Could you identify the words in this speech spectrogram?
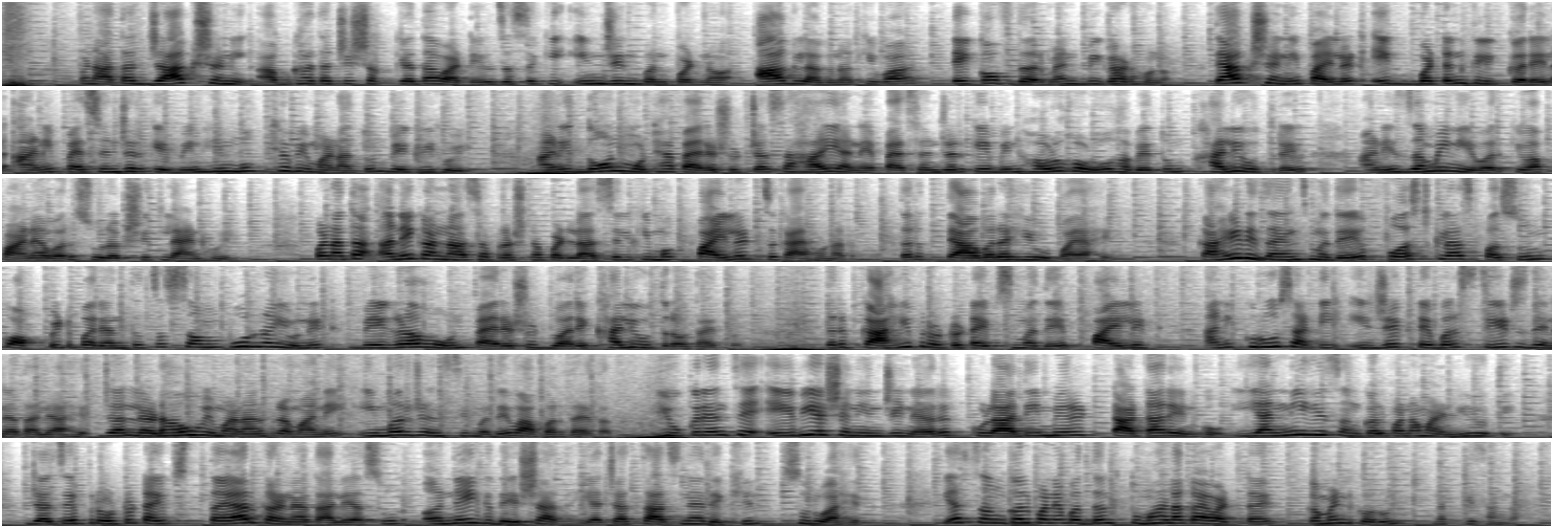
पण आता ज्या क्षणी अपघाताची शक्यता वाटेल जसं की इंजिन बंद पडणं आग लागणं किंवा टेक ऑफ दरम्यान बिघाड होणं त्या क्षणी पायलट एक बटन क्लिक करेल आणि पॅसेंजर केबिन ही मुख्य विमानातून वेगळी होईल. आणि दोन मोठ्या पॅराशूटच्या सहाय्याने पॅसेंजर केबिन हळूहळू हवेतून खाली उतरेल आणि जमिनीवर किंवा पाण्यावर सुरक्षित लँड होईल. पण आता अनेकांना असा प्रश्न पडला असेल की मग पायलटचं काय होणार? तर त्यावरही उपाय आहे. काही डिझाईन्समध्ये फर्स्ट क्लासपासून कॉकपिटपर्यंतचं संपूर्ण युनिट वेगळं होऊन पॅराशूटद्वारे खाली उतरवता येतं. तर काही प्रोटोटाईप्समध्ये पायलट आणि क्रूसाठी इजेक्टेबल सीट्स देण्यात आल्या आहेत ज्या लढाऊ विमानांप्रमाणे इमर्जन्सीमध्ये वापरता येतात. युक्रेनचे एव्हिएशन इंजिनियर कुलादिमिर टाटारेन्को यांनी ही संकल्पना मांडली होती ज्याचे प्रोटोटाईप्स तयार करण्यात आले असून अनेक देशात याच्या चाचण्या देखील सुरू आहेत. या संकल्पनेबद्दल तुम्हाला काय वाटतंय? कमेंट करून नक्की सांगा.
